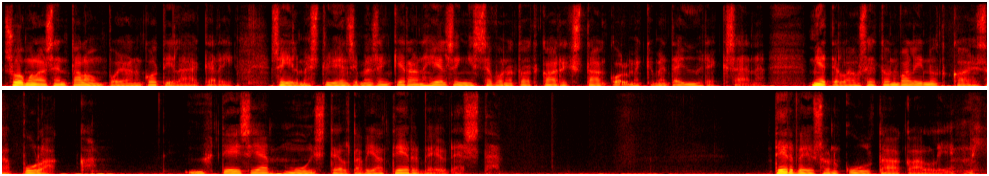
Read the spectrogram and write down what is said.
Suomalaisen talonpojan kotilääkäri. Se ilmestyi ensimmäisen kerran Helsingissä vuonna 1839. Mietelauseet on valinnut Kaisa Pulak yhteisiä muisteltavia terveydestä. Terveys on kultaa kalliimpi.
